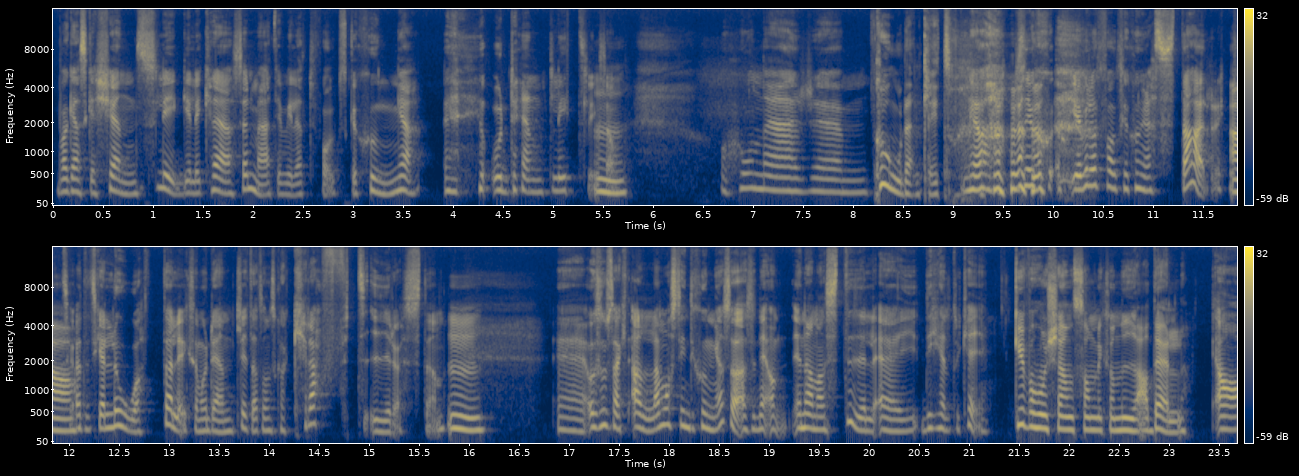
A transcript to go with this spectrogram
vara ganska känslig eller kräsen med att jag vill att folk ska sjunga ordentligt. Liksom. Och hon är... ehm, Sjung ordentligt. Ja, jag vill att folk ska sjunga starkt. Ja. Att det ska låta liksom ordentligt. Att de ska ha kraft i rösten. Mm. Eh, och som sagt, alla måste inte sjunga så. Alltså, det, en annan stil är, det är helt okej. Gud vad hon känns som liksom nya Adele. Ja,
